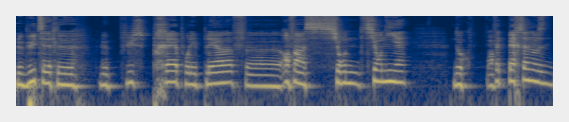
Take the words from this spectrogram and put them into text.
le but, c'est d'être le, le, plus prêt pour les playoffs. Euh, enfin, si on, si on y est. Donc, en fait, personne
